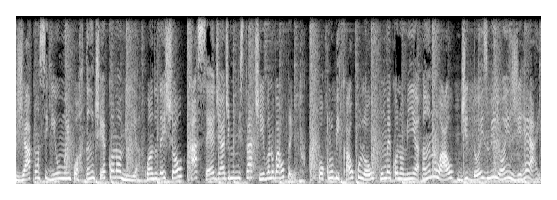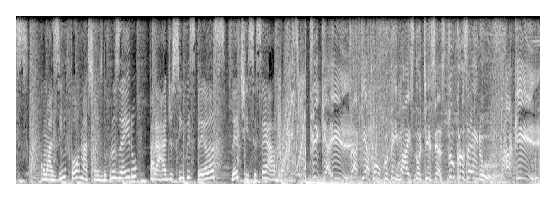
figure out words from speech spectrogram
já conseguiu uma importante economia quando deixou a sede administrativa no Barro Preto. O clube calculou uma economia anual de 2 milhões de reais. Com as informações do Cruzeiro, para a Rádio 5 Estrelas, Letícia Seabra. Fique aí! Daqui a pouco tem mais notícias do Cruzeiro. Aqui,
